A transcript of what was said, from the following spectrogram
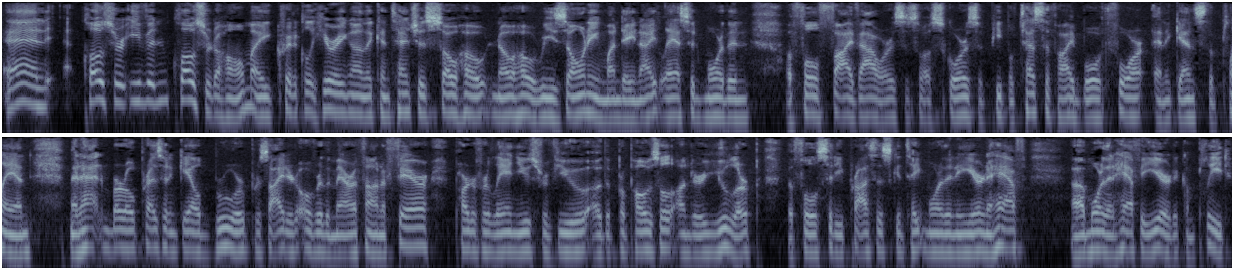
And closer, even closer to home, a critical hearing on the contentious Soho NoHo rezoning Monday night lasted more than a full five hours. It saw scores of people testify both for and against the plan. Manhattan Borough President Gale Brewer presided over the marathon affair, part of her land use review of the proposal under ULURP. The full city process can take more than a year and a half, uh, more than half a year to complete.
